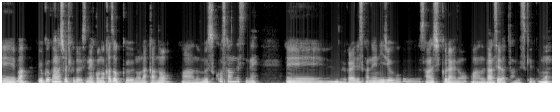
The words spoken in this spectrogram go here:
えー、まあ、よくよく話を聞くとですね、この家族の中の、あの、息子さんですね。えー、どれくらいですかね、23歳くらいの男性だったんですけれども、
